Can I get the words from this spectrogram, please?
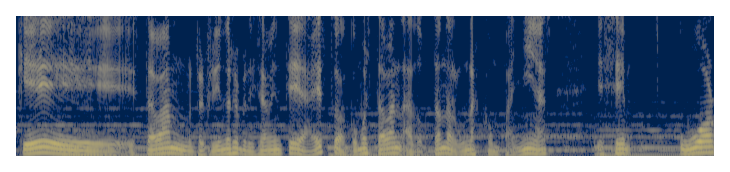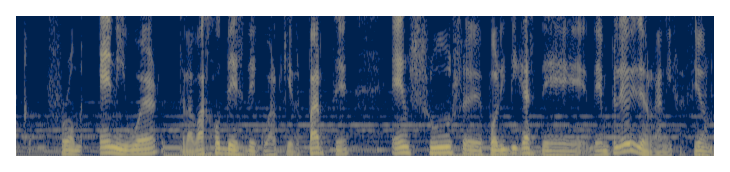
que estaban refiriéndose precisamente a esto, a cómo estaban adoptando algunas compañías ese work from anywhere, trabajo desde cualquier parte, en sus eh, políticas de, empleo y de organización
